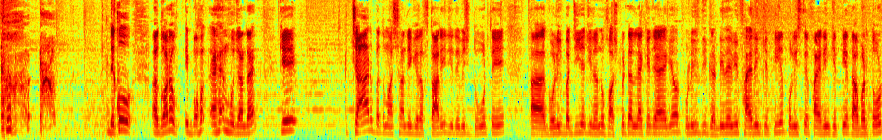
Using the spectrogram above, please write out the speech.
ਦੇਖੋ ਗੌਰਵ, ਇਹ ਬਹੁਤ ਅਹਿਮ ਹੋ ਜਾਂਦਾ ਹੈ ਕਿ ਚਾਰ ਬਦਮਾਸ਼ਾਂ ਦੀ ਗ੍ਰਿਫਤਾਰੀ ਜਿਹਦੇ ਵਿੱਚ ਦੋ ਤੇ ਗੋਲੀ ਵੱਜੀ ਹੈ ਜਿਨ੍ਹਾਂ ਨੂੰ ਹਸਪੀਟਲ ਲੈ ਕੇ ਜਾਇਆ ਗਿਆ ਔਰ ਪੁਲਿਸ ਦੀ ਗੱਡੀ ਦੇ ਵੀ ਫਾਇਰਿੰਗ ਕੀਤੀ ਹੈ ਪੁਲਿਸ ਤੇ ਫਾਇਰਿੰਗ ਕੀਤੀ ਹੈ ਤਾਬੜਤੋੜ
